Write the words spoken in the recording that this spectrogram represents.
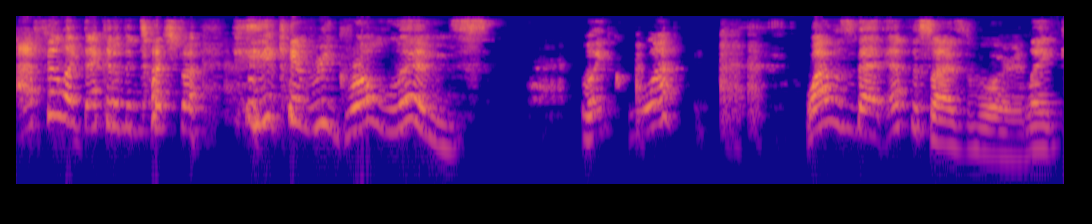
I feel like that could have been touched on. He can regrow limbs. Like what? Why was that emphasized more? Like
